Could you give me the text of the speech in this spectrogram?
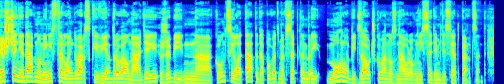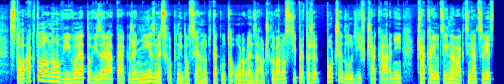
Ešte nedávno minister Lengvarsky vyjadroval nádej, že by na konci leta, teda povedzme v septembri, mohla byť zaočkovanosť na úrovni 70% Z toho aktuálneho vývoja to vyzerá tak, že nie sme schopní dosiahnuť takúto úroveň zaočkovanosti, pretože počet ľudí v čakárni čakajúcich na vakcináciu je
